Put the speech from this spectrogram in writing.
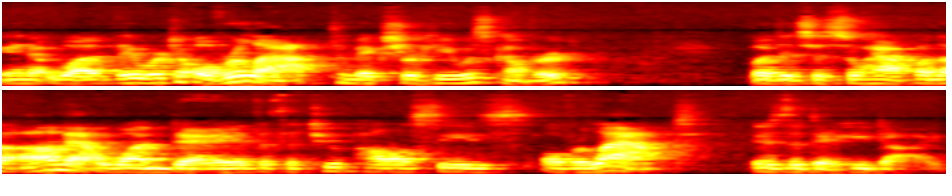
And it was they were to overlap to make sure he was covered. But it just so happened that on that one day that the two policies overlapped is the day he died.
